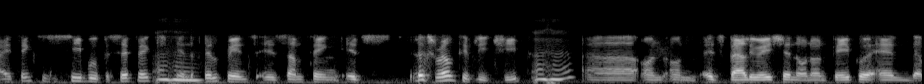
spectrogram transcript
I think Cebu Pacific mm-hmm. in the Philippines is something. It's it looks relatively cheap mm-hmm. uh, on on its valuation on on paper, and the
